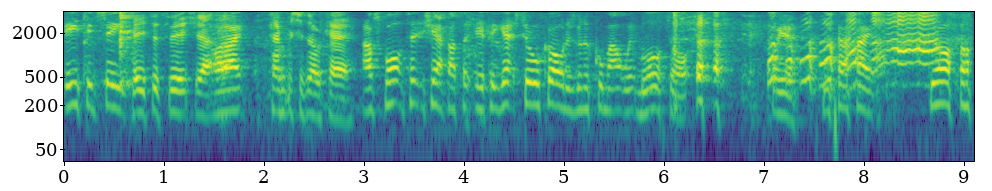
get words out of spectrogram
heated seats. Heated seats, yeah. All right. Temperature's okay. I've spoken to the chef. I said if it gets too cold, he's going to come out with blowtorch for you. right. So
